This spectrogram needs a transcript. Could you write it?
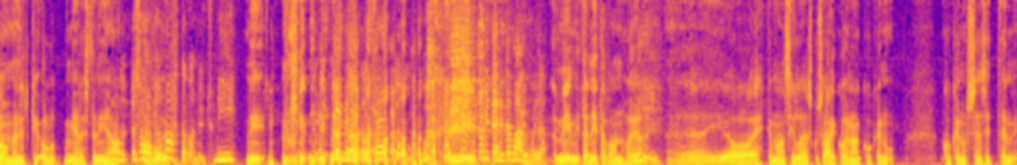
On mä nytkin ollut mielestäni ihan No, no sä oot ihan avoin. mahtava nyt, niin. Niin, Viime kerralla sä et ollut. Niin. No mitä niitä vanhoja? niin, mitä niitä vanhoja? Niin. Öö, joo, ehkä mä oon silloin joskus aikoinaan kokenut, kokenut sen sitten ni-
